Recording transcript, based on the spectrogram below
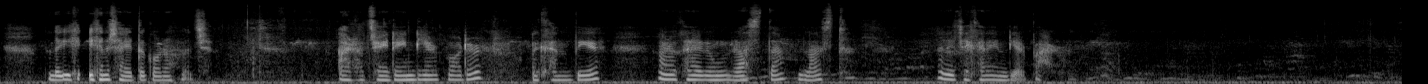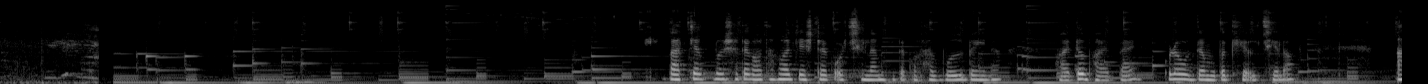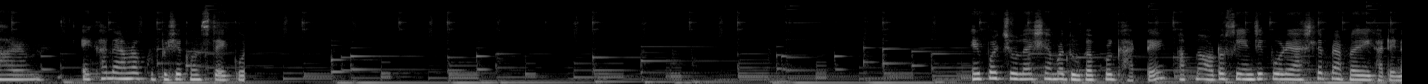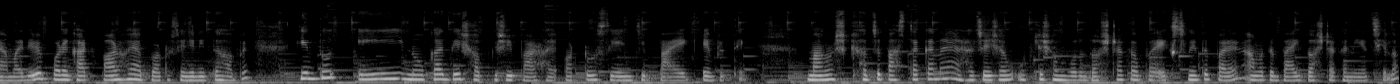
তাদের এখানে সাহিত্য করা হয়েছে। আর হচ্ছে এটা ইন্ডিয়ার বর্ডার ওইখান দিয়ে। আর ওখানে রাস্তা লাস্ট আর এখানে ইন্ডিয়ার পাহাড়। বাচ্চাগুলোর সাথে কথা বলার চেষ্টা করছিলাম, কিন্তু কথা বলবেই না। হয়তো ভয় পায়, ওরা ওদের মতো খেলছিল। আর এখানে আমরা খুব বেশিক্ষণ স্টে করি এরপর চলে আসি আমরা দুর্গাপুর ঘাটে। আপনার অটো সিএনজি করে আসলে পরে আপনার এই ঘাটে নামাই দেবে। পরে ঘাট পার হয়ে আপনার অটো সিএনজি নিতে হবে। কিন্তু এই নৌকা দিয়ে সব কিছুই পার হয়। অটো সিএনজি বাইক এভরিথিং মানুষ হচ্ছে পাঁচ টাকা নেয়? আর হচ্ছে এইসব উঠলে সম্ভবত দশ টাকা বা এক্সট্রা নিতে পারে। আমাদের বাইক দশ টাকা নিয়েছিল।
